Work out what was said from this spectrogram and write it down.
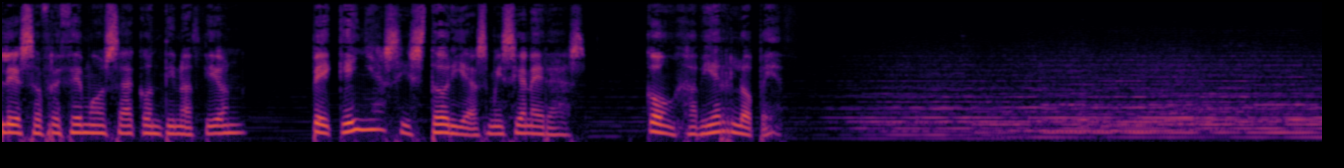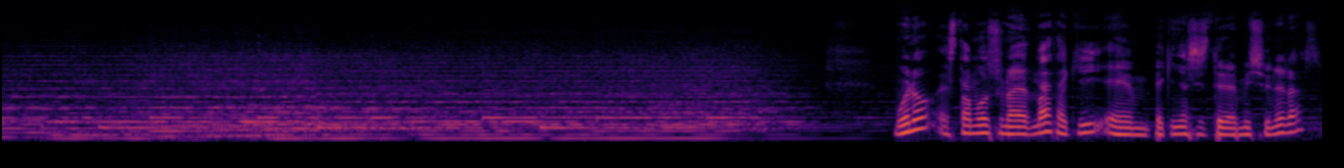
Les ofrecemos a continuación Pequeñas Historias Misioneras con Javier López. Bueno, estamos una vez más aquí en Pequeñas Historias Misioneras.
